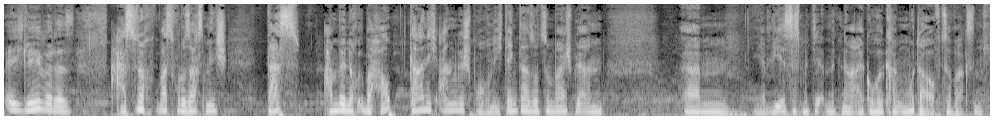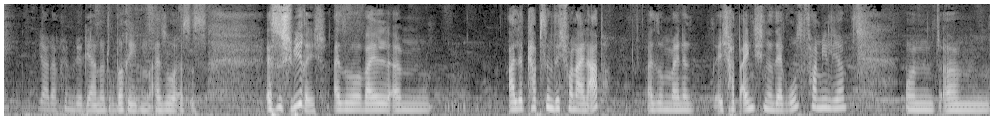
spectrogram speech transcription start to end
ich liebe das. Hast du noch was, wo du sagst, Mensch, das haben wir noch überhaupt gar nicht angesprochen? Ich denke da so zum Beispiel an, ähm, ja, wie ist es mit, mit einer alkoholkranken Mutter aufzuwachsen? Ja, da können wir gerne drüber reden. Also es ist, es ist schwierig, also weil ähm, alle kapseln sich von einem ab. Also meine, ich habe eigentlich eine sehr große Familie und ähm,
